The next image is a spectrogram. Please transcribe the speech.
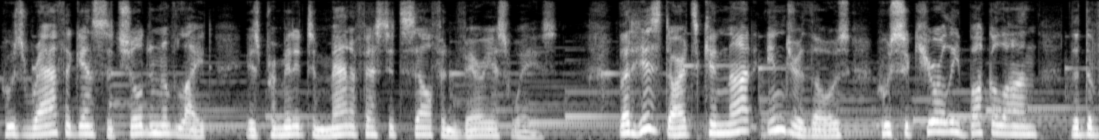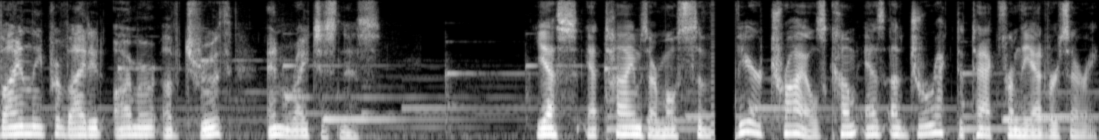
whose wrath against the children of light is permitted to manifest itself in various ways. But his darts cannot injure those who securely buckle on the divinely provided armor of truth and righteousness. Yes, at times our most severe trials come as a direct attack from the adversary.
